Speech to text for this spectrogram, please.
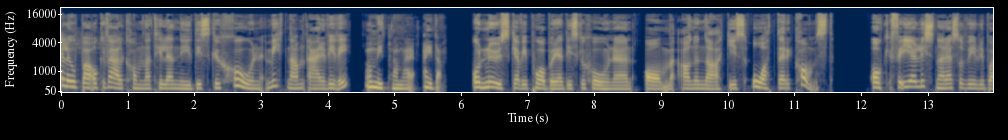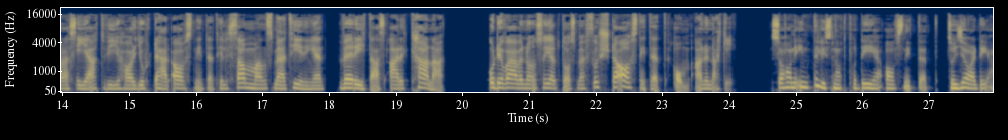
Hej allihopa och välkomna till en ny diskussion. Mitt namn är Vivi. Och mitt namn är Aida. Och nu ska vi påbörja diskussionen om Anunnakis återkomst. Och för er lyssnare så vill vi bara säga att vi har gjort det här avsnittet tillsammans med tidningen Veritas Arcana. Och det var även de som hjälpte oss med första avsnittet om Anunnaki. Så har ni inte lyssnat på det avsnittet, så gör det.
